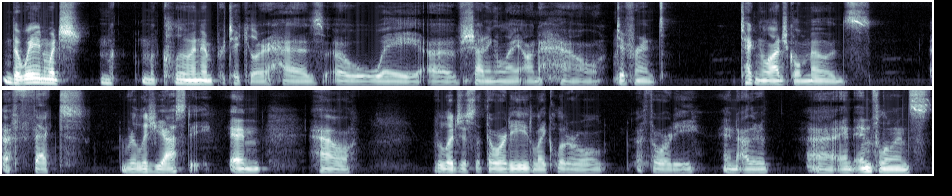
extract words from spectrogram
the way in which McLuhan in particular has a way of shining a light on how different technological modes affect religiosity and how religious authority, like literal authority and other uh, and influence,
